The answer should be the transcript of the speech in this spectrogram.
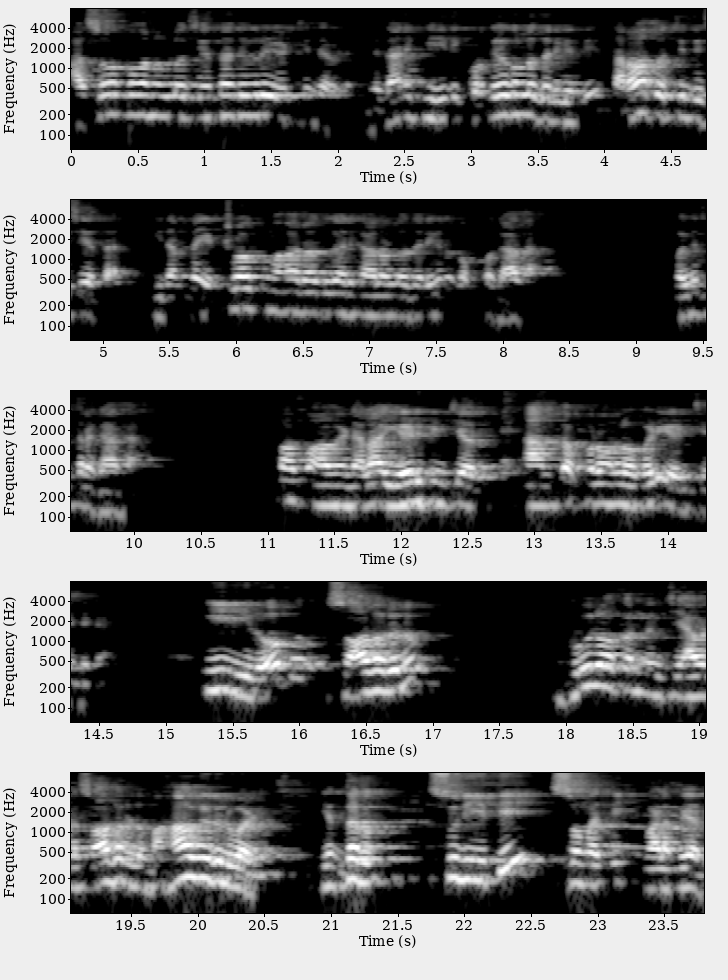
అశోకవనంలో సీతాదేవిలో ఏడ్చింది ఆవిడ. నిజానికి ఇది కృతయుగంలో జరిగింది. తర్వాత వచ్చింది సీత. ఇదంతా ఇక్ష్వాకు మహారాజు గారి కాలంలో జరిగిన గొప్ప గాథ. పవిత్ర గాథ. పాపం ఆవిడ అలా ఏడిపించారు ఆ అంతఃపురంలో పడి ఏడ్చిందిట. ఈలోపు సోదరులు భూలోకం నుంచి ఆవిడ సోదరులు మహావీరులు వాళ్ళు ఇద్దరు సునీతి సుమతి వాళ్ళ పేరు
